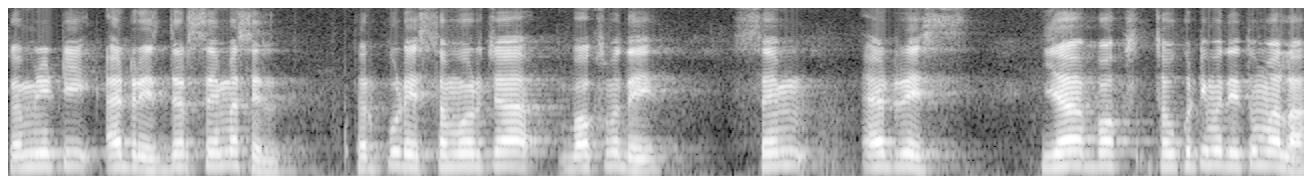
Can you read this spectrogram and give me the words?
कम्युनिटी ॲड्रेस जर सेम असेल तर पुढे समोरच्या बॉक्समध्ये सेम ॲड्रेस या बॉक्स चौकटीमध्ये तुम्हाला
